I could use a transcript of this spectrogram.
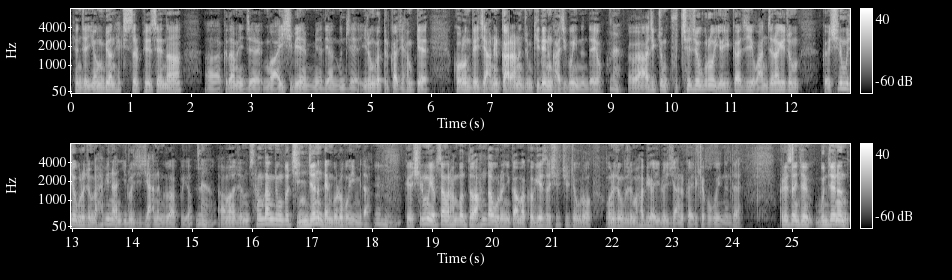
현재 영변 핵시설 폐쇄나 아, 그다음에 이제 뭐 ICBM에 대한 문제 이런 것들까지 함께 거론되지 않을까라는 좀 기대는 가지고 있는데요. 네. 어, 아직 좀 구체적으로 여기까지 완전하게 좀 그 실무적으로 좀 합의는 이루어지지 않은 것 같고요. 네. 아마 좀 상당 정도 진전은 된 걸로 보입니다. 음흠. 그 실무 협상을 한 번 더 한다고 그러니까 아마 거기에서 실질적으로 어느 정도 좀 합의가 이루어지지 않을까 이렇게 보고 있는데 그래서 이제 문제는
